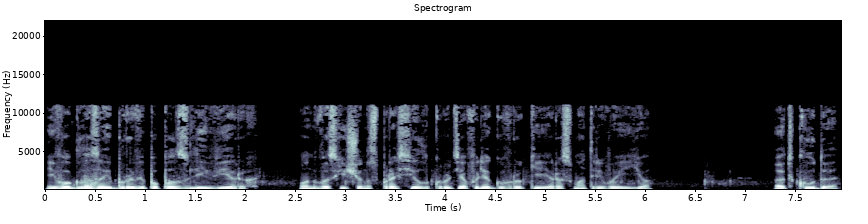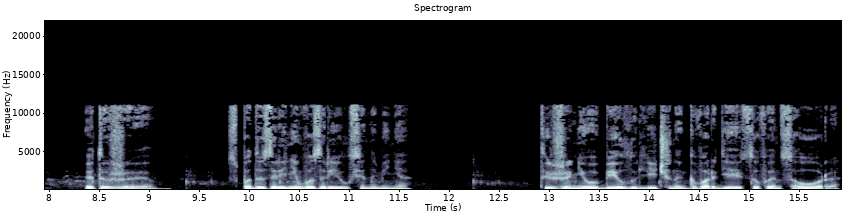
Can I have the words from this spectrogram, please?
Его глаза и брови поползли вверх. Он восхищенно спросил, крутя флягу в руке и рассматривая ее. «Откуда? Это же...» С подозрением возрился на меня. «Ты же не убил личных гвардейцев Энсаора?»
